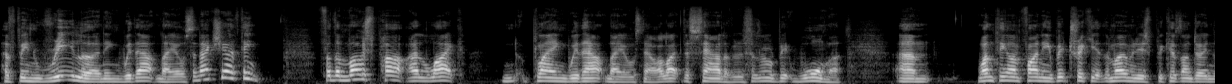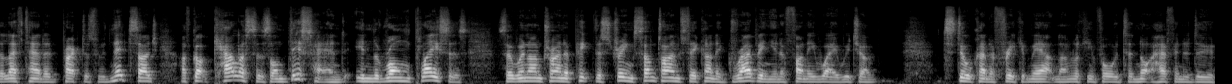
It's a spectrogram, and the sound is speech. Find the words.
have been relearning without nails. And actually, I think for the most part, I like playing without nails now. I like the sound of it. It's a little bit warmer. Um, one thing I'm finding a bit tricky at the moment is because I'm doing the left-handed practice with Nitsudge, I've got calluses on this hand in the wrong places. So when I'm trying to pick the strings, sometimes they're kind of grabbing in a funny way, which I'm still kind of freaking me out and I'm looking forward to not having to do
